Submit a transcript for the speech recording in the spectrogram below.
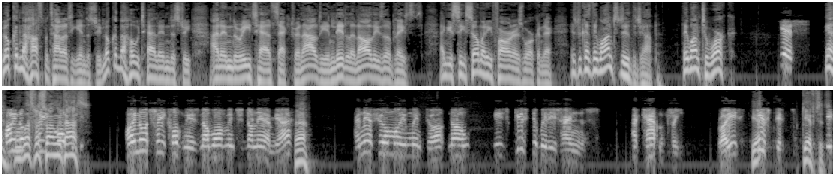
look in the hospitality industry, look in the hotel industry, and in the retail sector, and Aldi and Lidl and all these other places, and you see so many foreigners working there. It's because they want to do the job. They want to work. Yes. Yeah. I well, know what's what's wrong with that? I know three companies, and I won't mention their name, yeah? Yeah. And if you're my mentor, now, he's gifted with his hands a carpentry, right? Yeah. Gifted. Gifted. He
